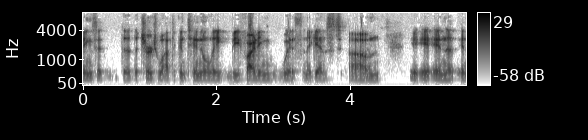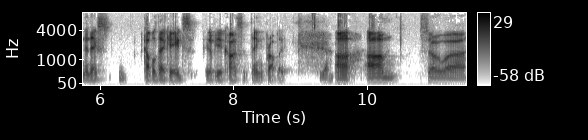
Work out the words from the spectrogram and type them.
things that the, the church will have to continually be fighting with and against um, in the in the next couple decades. It'll be a constant thing, probably. Yeah. Uh, um, so uh,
